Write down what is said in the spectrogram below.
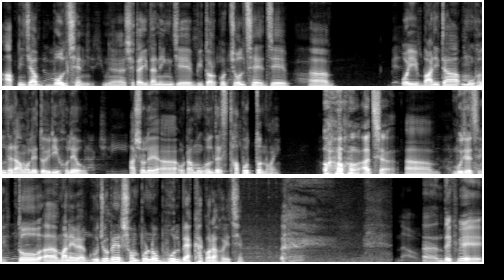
আপনি যা বলছেন সেটা ইদানিং যে বিতর্ক চলছে যে ওই বাড়িটা মুঘলদের আমলে তৈরি হলেও আসলে ওটা মুঘলদের স্থাপত্য নয়। আচ্ছা। বুঝেছি। তো মানে গুজবের সম্পূর্ণ ভুল ব্যাখ্যা করা হয়েছে। দেখবে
